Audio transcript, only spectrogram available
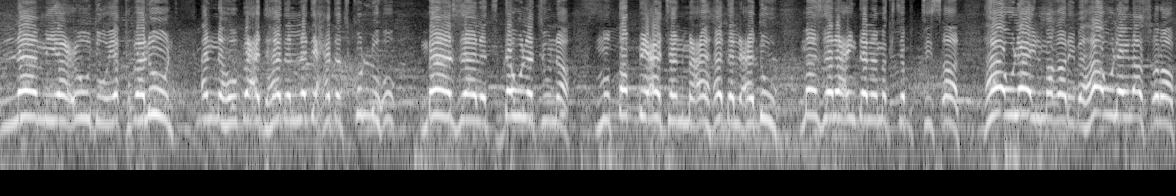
لم يعودوا يقبلون أنه بعد هذا الذي حدث كله ما زالت دولتنا مطبعة مع هذا العدو. ما زال عندنا مكتب اتصال. هؤلاء المغاربة هؤلاء الأشراف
